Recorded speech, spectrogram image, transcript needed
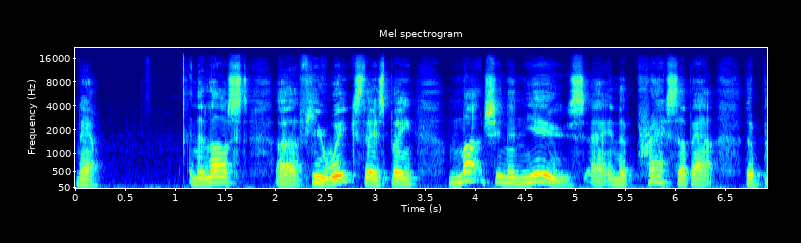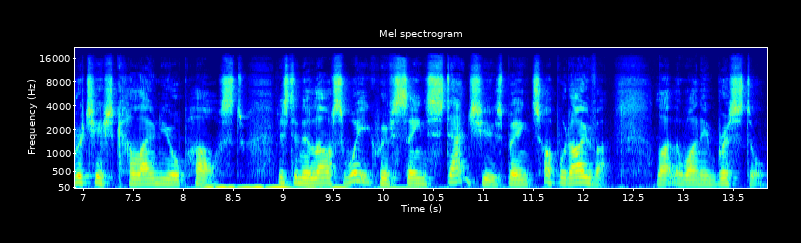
Now, in the last uh, few weeks, there's been much in the news, uh, in the press, about the British colonial past. Just in the last week, we've seen statues being toppled over, like the one in Bristol.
